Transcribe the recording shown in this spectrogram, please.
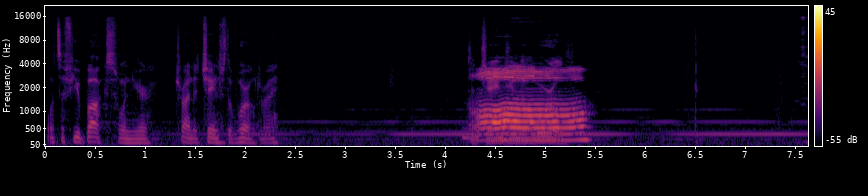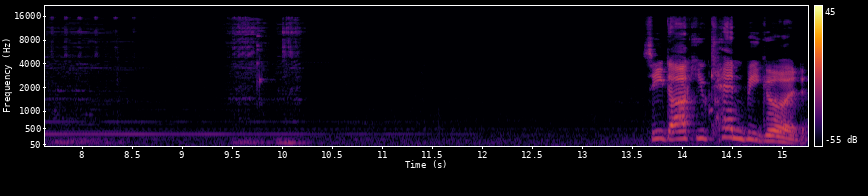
What's a few bucks when you're trying to change the world, right? To changing the world. See, Doc, you can be good.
